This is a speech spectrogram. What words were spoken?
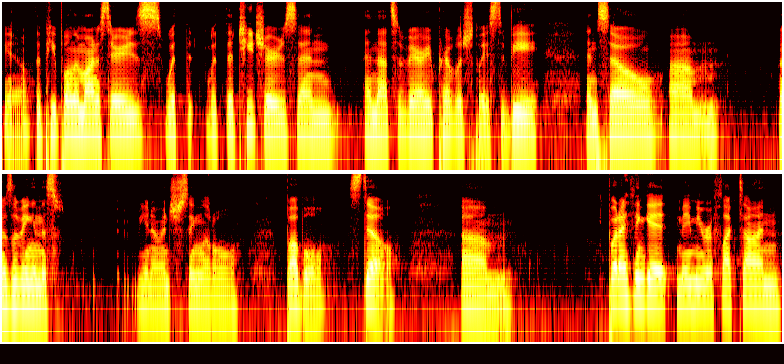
you know, the people in the monasteries with the, with the teachers, and and that's a very privileged place to be. And so um, I was living in this, you know, interesting little bubble still. Um, but I think it made me reflect on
